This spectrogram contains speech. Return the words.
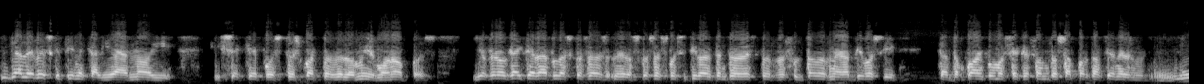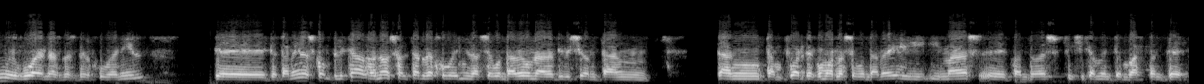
ya le ves que tiene calidad, ¿no? Y, y sé que pues tres cuartos de lo mismo, ¿no? Pues yo creo que hay que dar las cosas, las cosas positivas dentro de estos resultados negativos y tanto Juan como sé que son dos aportaciones muy buenas desde el juvenil, que, también es complicado, ¿no? Saltar de juvenil a segunda B, una división tan, tan tan fuerte como es la segunda B y, y más eh, cuando es físicamente bastante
